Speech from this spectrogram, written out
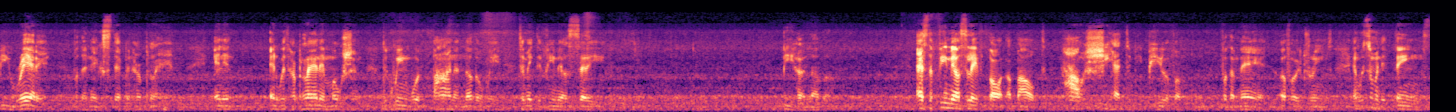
be ready for the next step in her plan. And, in, and with her plan in motion, the queen would find another way to make the female slave be her lover. As the female slave thought about how she had to be pure for, for the man of her dreams, and with so many things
